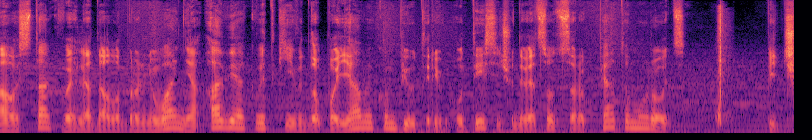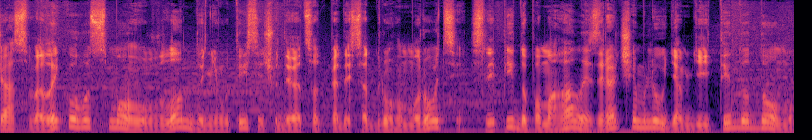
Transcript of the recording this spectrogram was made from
А ось так виглядало бронювання авіаквитків до появи комп'ютерів у 1945 році. Під час Великого смогу в Лондоні у 1952 році сліпі допомагали зрячим людям дійти додому,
